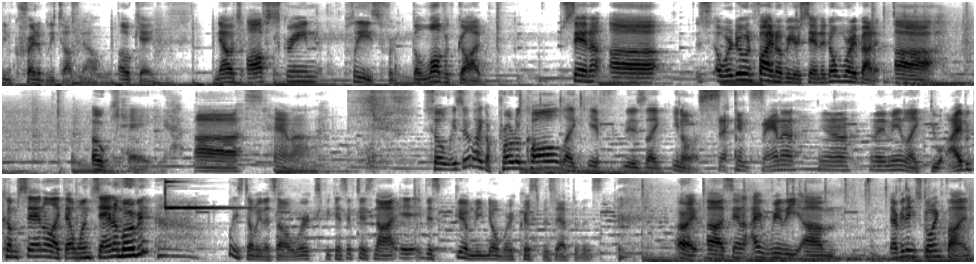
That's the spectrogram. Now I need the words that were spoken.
incredibly tough now. Okay. Now it's off screen. Please, for the love of God. Santa, uh, we're doing fine over here, Santa. Don't worry about it. Uh, okay. Uh, Santa. So is there like a protocol? Like if there's like, you know, a second Santa? You know what I mean? Like, do I become Santa like that one Santa movie? Please tell me that's how it works, because if there's not, it, there's gonna be no more Christmas after this. Alright, uh, Santa, I really, um, everything's going fine.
